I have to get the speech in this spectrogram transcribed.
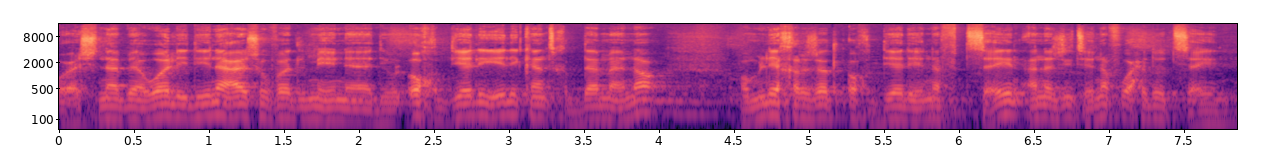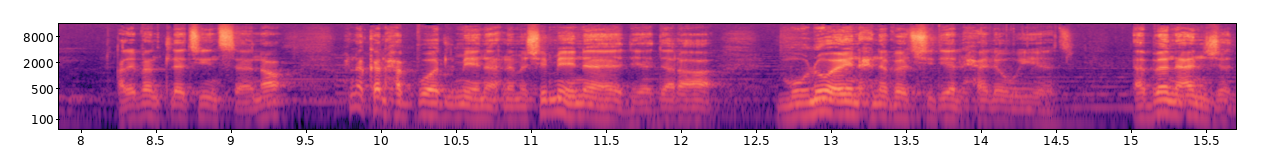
وعشنا بها والدينا عاشوا في هذه المهنة هذه. والأخت ديالي هي اللي كانت خدامة هنا وملي خرجت الأخت ديالي هنا في 90 أنا جيت هنا في 91 تقريبا 30 سنة. حنا كنحبوا هذه المهنة حنا ماشي مهنة هذه هذا راه مولوعين حنا بهذا الشيء ديال الحلويات. ابان عن جد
